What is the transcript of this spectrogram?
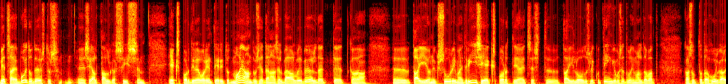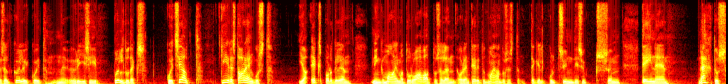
metsa- ja puidutööstus, sealt algas siis ekspordile orienteeritud majandus ja tänasel päeval võib öelda, et, et ka Tai on üks suurimaid riisi eksportijaid, sest Tai looduslikud tingimused võimaldavad kasutada hulgaliselt kõlvikuid riisipõldudeks, kuid sealt kiirest arengust ja ekspordile ning maailmaturu avatusele orienteeritud majandusest tegelikult sündis üks ähm, teine nähtus,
